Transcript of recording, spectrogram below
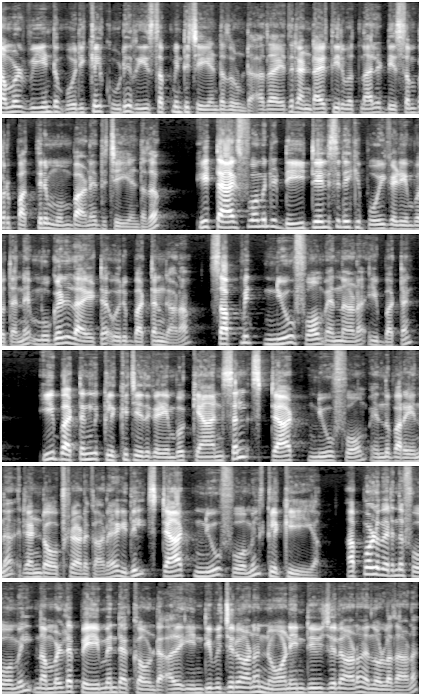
നമ്മൾ വീണ്ടും ഒരിക്കൽ കൂടി റീസബ്മിറ്റ് ചെയ്യേണ്ടതുണ്ട്. അതായത് രണ്ടായിരത്തി ഇരുപത്തിനാല് ഡിസംബർ പത്തിന് മുമ്പാണ് ഇത് ചെയ്യേണ്ടത്. ഈ ടാക്സ് ഫോമിന്റെ ഡീറ്റെയിൽസിലേക്ക് പോയി കഴിയുമ്പോൾ തന്നെ മുകളിലായിട്ട് ഒരു ബട്ടൺ കാണാം. സബ്മിറ്റ് ന്യൂ ഫോം എന്നാണ് ഈ ബട്ടൺ. ഈ ബട്ടണിൽ ക്ലിക്ക് ചെയ്ത് കഴിയുമ്പോൾ ക്യാൻസൽ സ്റ്റാർട്ട് ന്യൂ ഫോം എന്ന് പറയുന്ന രണ്ട് ഓപ്ഷനാണ് കാണുക. ഇതിൽ സ്റ്റാർട്ട് ന്യൂ ഫോമിൽ ക്ലിക്ക് ചെയ്യുക. അപ്പോൾ വരുന്ന ഫോമിൽ നമ്മളുടെ പേയ്മെന്റ് അക്കൗണ്ട് അത് ഇൻഡിവിജ്വൽ ആണോ നോൺ ഇൻഡിവിജ്വൽ ആണോ എന്നുള്ളതാണ്.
